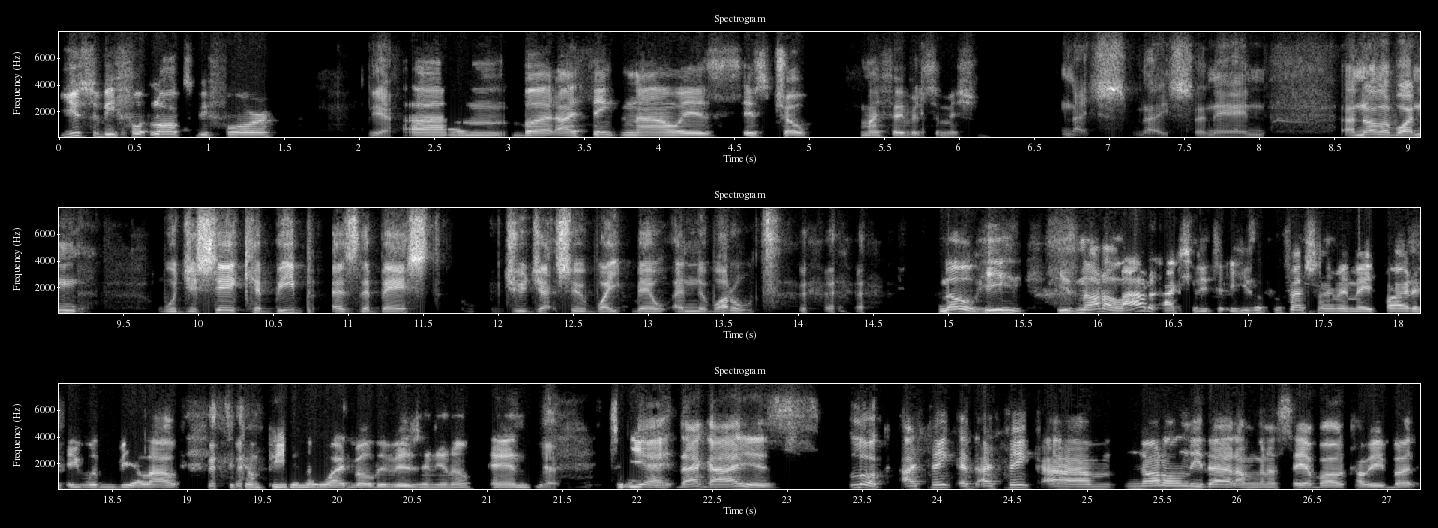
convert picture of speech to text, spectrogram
Used to be mm-hmm. footlocks before. Yeah. Um, but I think now is is choke my favorite submission. Nice, nice. And then another one. Would you say Khabib is the best jiu-jitsu white belt in the world? no, he he's not allowed actually. To, he's a professional MMA fighter. He wouldn't be allowed to compete in the white belt division, you know. And yeah, to, yeah that guy is look, I think I think um, not only that I'm gonna say about Khabib, but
